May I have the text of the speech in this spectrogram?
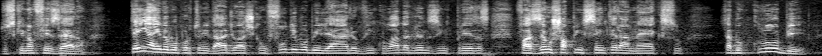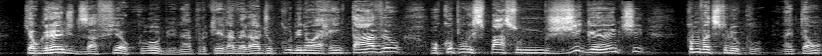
dos que não fizeram, tem ainda uma oportunidade. Eu acho que um fundo imobiliário vinculado a grandes empresas, fazer um shopping center anexo, sabe, o clube que é o grande desafio é o clube, né? Porque na verdade o clube não é rentável, ocupa um espaço gigante, como vai destruir o clube? Né? Então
